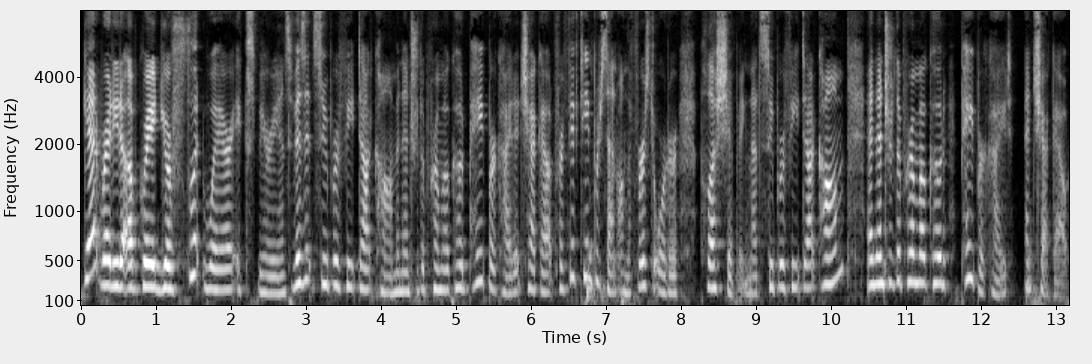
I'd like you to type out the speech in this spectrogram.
Get ready to upgrade your footwear experience. Visit superfeet.com and enter the promo code PAPERKITE at checkout for 15% on the first order plus shipping. That's superfeet.com and enter the promo code PAPERKITE at checkout.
